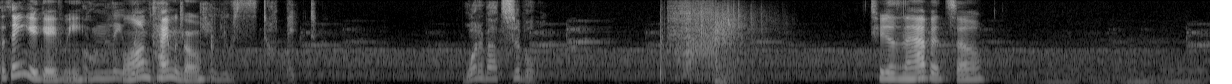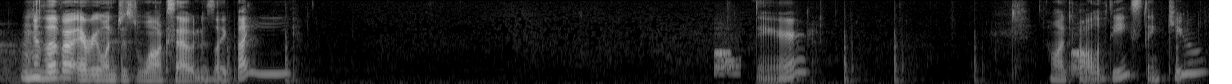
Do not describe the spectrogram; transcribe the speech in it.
The thing you gave me Only a long time ago. Can you stop it? What about Cybil? She doesn't have it, so. I love how everyone just walks out and is like, bye. There. I want all of these, thank you.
